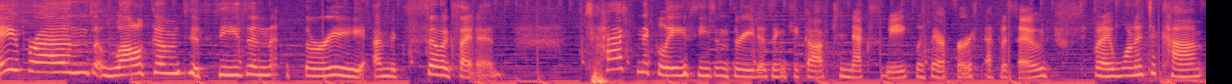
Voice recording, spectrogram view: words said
Hey, friends, welcome to season three. I'm so excited. Technically, season three doesn't kick off to next week with our first episode, but I wanted to come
